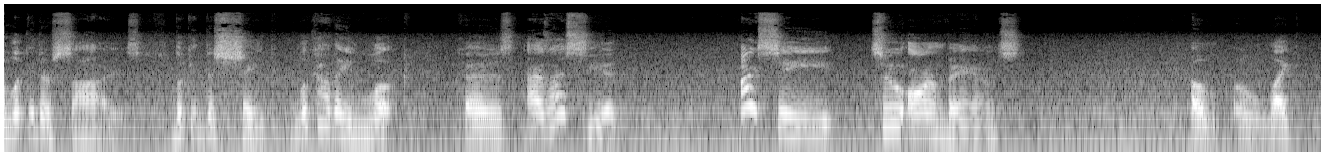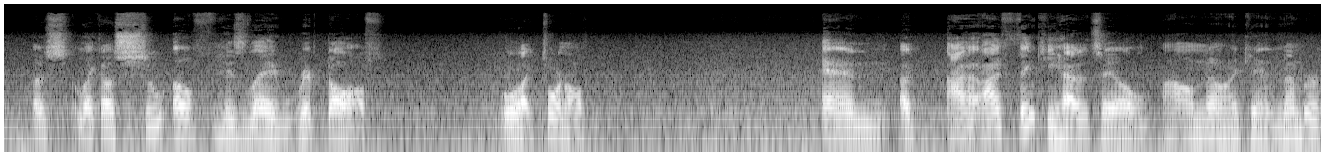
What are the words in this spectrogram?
look at their size. Look at the shape. Look how they look. Because as I see it, I see two armbands, a, a like a like a suit of his leg ripped off, or like torn off, and a, I I think he had a tail. I don't know. I can't remember.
